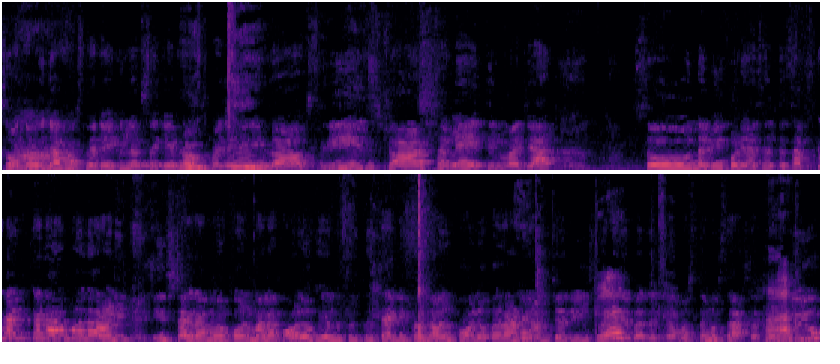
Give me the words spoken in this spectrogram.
सो आता उद्यापासून रेग्युलर सगळे ब्लॉग्स माझे मिनी ब्लॉग्स रील्स शॉर्ट्स सगळ्या येतील माझ्या. सो नवीन कोणी असेल तर सबस्क्राईब करा आम्हाला आणि इंस्टाग्रामवर कोण मला फॉलो केलं नसेल तर त्यांनी पण जाऊन फॉलो करा आणि आमच्या रील्स वगैरे बघत जा. मस्त मस्त असतात. थँक्यू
